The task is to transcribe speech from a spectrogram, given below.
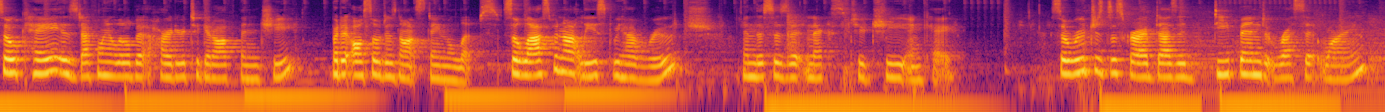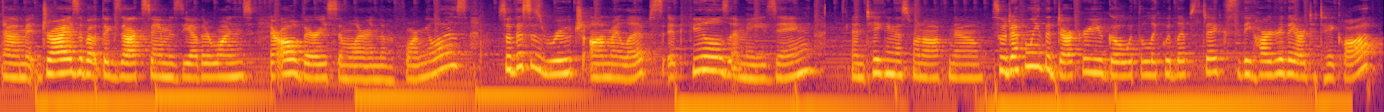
So Kae is definitely a little bit harder to get off than Chi, but it also does not stain the lips. So last but not least, we have Rooch, and this is it next to Chi and Kae. So Rooch is described as a deepened russet wine. Um, it dries about the exact same as the other ones. They're all very similar in the formulas. So this is Rooch on my lips. It feels amazing and taking this one off now. So definitely the darker you go with the liquid lipsticks, the harder they are to take off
